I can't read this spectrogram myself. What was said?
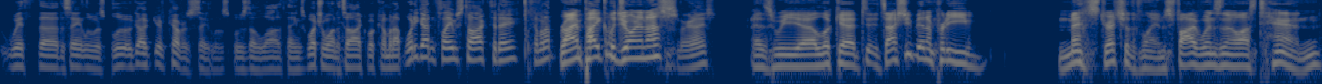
with uh, the St. Louis Blues. Uh, It covers the St. Louis Blues, does a lot of things. What you want to talk about coming up? What do you got in Flames talk today coming up? Ryan Pike will be joining us Very nice. as we uh, look at. It's actually been a pretty meh stretch of the Flames. Five wins in their last ten,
